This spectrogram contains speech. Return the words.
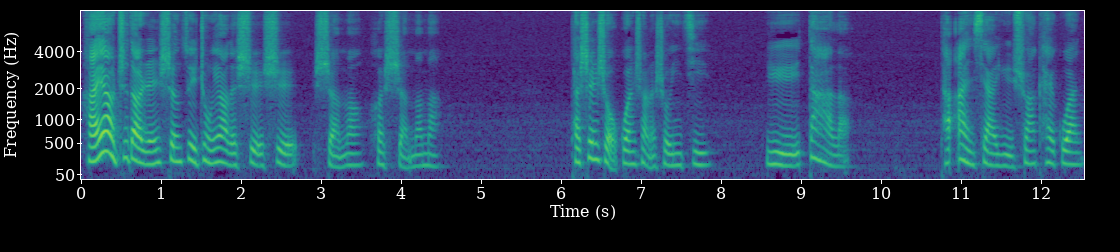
还要知道人生最重要的事是？什么和什么吗？他伸手关上了收音机，雨大了。他按下雨刷开关，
